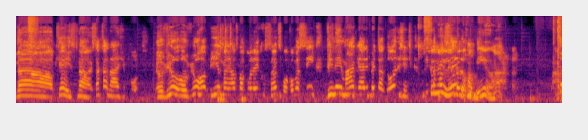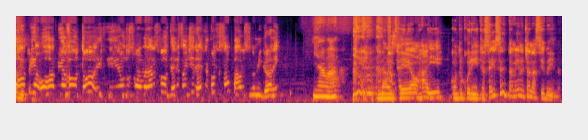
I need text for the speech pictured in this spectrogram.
não, que isso? Não, é sacanagem, pô. Eu vi, o- eu vi o Robinho ganhar os bagulho aí com o Santos, pô. Como assim? Vi Neymar ganhar Libertadores, gente. Que, que Você tá nem lembra do? Robinho? Ah, O. Robinho, o Robinho voltou e, e um dos melhores gols dele foi letra contra o São Paulo, se não me engano, hein? Já lá. Não, esse aí é o Raí contra o Corinthians. Esse aí você também não tinha nascido ainda.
